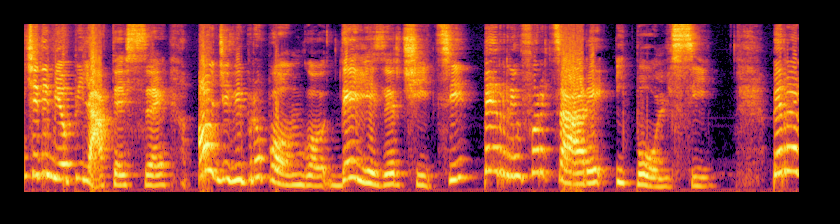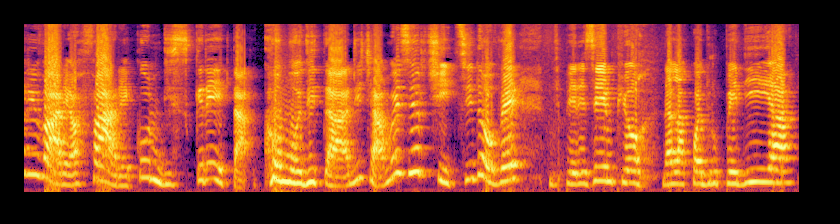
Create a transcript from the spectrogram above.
amici di Mio Pilates, oggi vi propongo degli esercizi per rinforzare i polsi, per arrivare a fare con discreta comodità, diciamo, esercizi dove, per esempio, dalla quadrupedia,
